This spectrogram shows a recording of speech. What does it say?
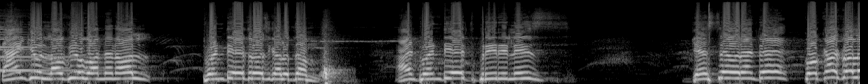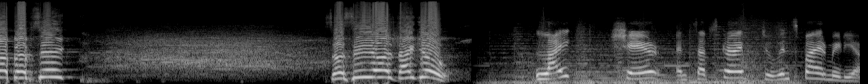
Thank you love you one and all twenty eighth రోజు కలుద్దాం. And twenty eighth pre release guest ఎవరంటే Coca Cola Pepsi so see all thank you like share and subscribe to Inspire Media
